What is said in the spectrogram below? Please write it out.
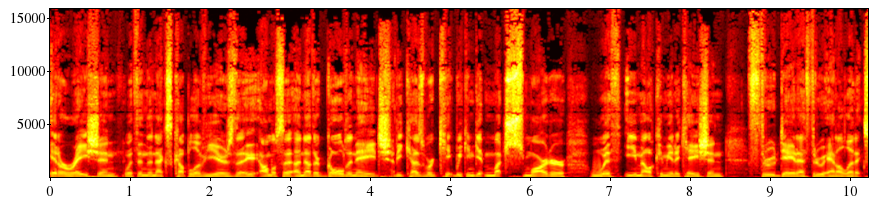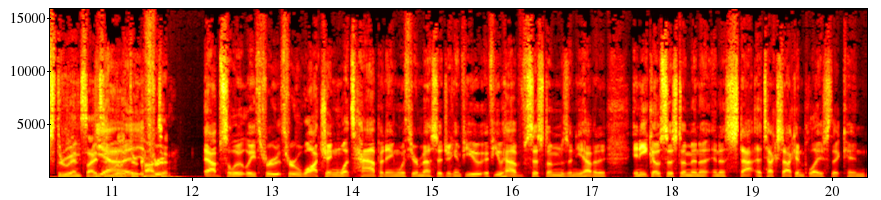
iteration within the next couple of years, the, almost a, another golden age because we're, we can get much smarter with email communication through data, through analytics, through insights, yeah, and really through content. Through- Absolutely through through watching what's happening with your messaging. If you if you have systems and you have an, an ecosystem and a, in a, stat, a tech stack in place that can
